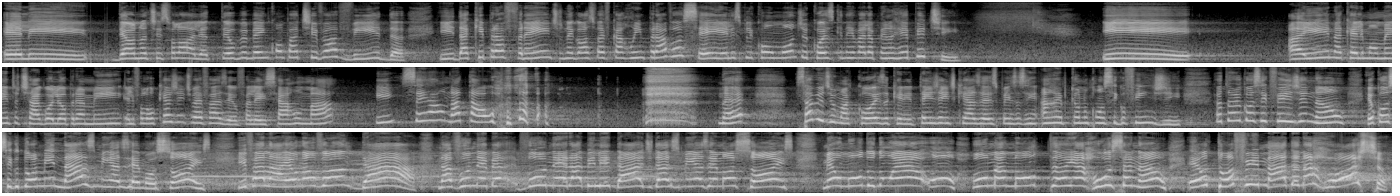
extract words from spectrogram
ele deu a notícia e falou: Olha, teu bebê é incompatível à vida. E daqui para frente o negócio vai ficar ruim para você. E ele explicou um monte de coisa que nem vale a pena repetir. E aí, naquele momento, o Tiago olhou para mim. Ele falou: O que a gente vai fazer? Eu falei: Se arrumar e ser o Natal. né? Sabe de uma coisa, querido? Tem gente que às vezes pensa assim, ah, é porque eu não consigo fingir. Eu também consigo fingir, não. Eu consigo dominar as minhas emoções e falar, eu não vou andar na vulnerabilidade das minhas emoções. Meu mundo não é um, uma montanha russa, não. Eu estou firmada na rocha.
